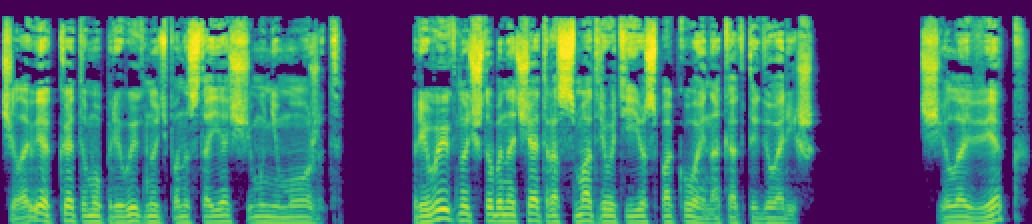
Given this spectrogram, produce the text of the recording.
Человек к этому привыкнуть по-настоящему не может. Привыкнуть, чтобы начать рассматривать ее спокойно, как ты говоришь. Человек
